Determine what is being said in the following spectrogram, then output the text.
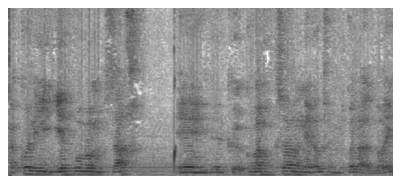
הכל יהיה פה במסך אה, כבר עכשיו אני אראה לכם את כל הדברים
